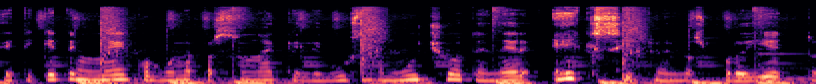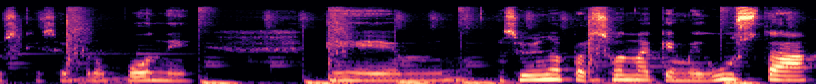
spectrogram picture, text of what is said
etiquétenme como una persona que le gusta mucho tener éxito en los proyectos que se propone. Em, soy una persona que me gusta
